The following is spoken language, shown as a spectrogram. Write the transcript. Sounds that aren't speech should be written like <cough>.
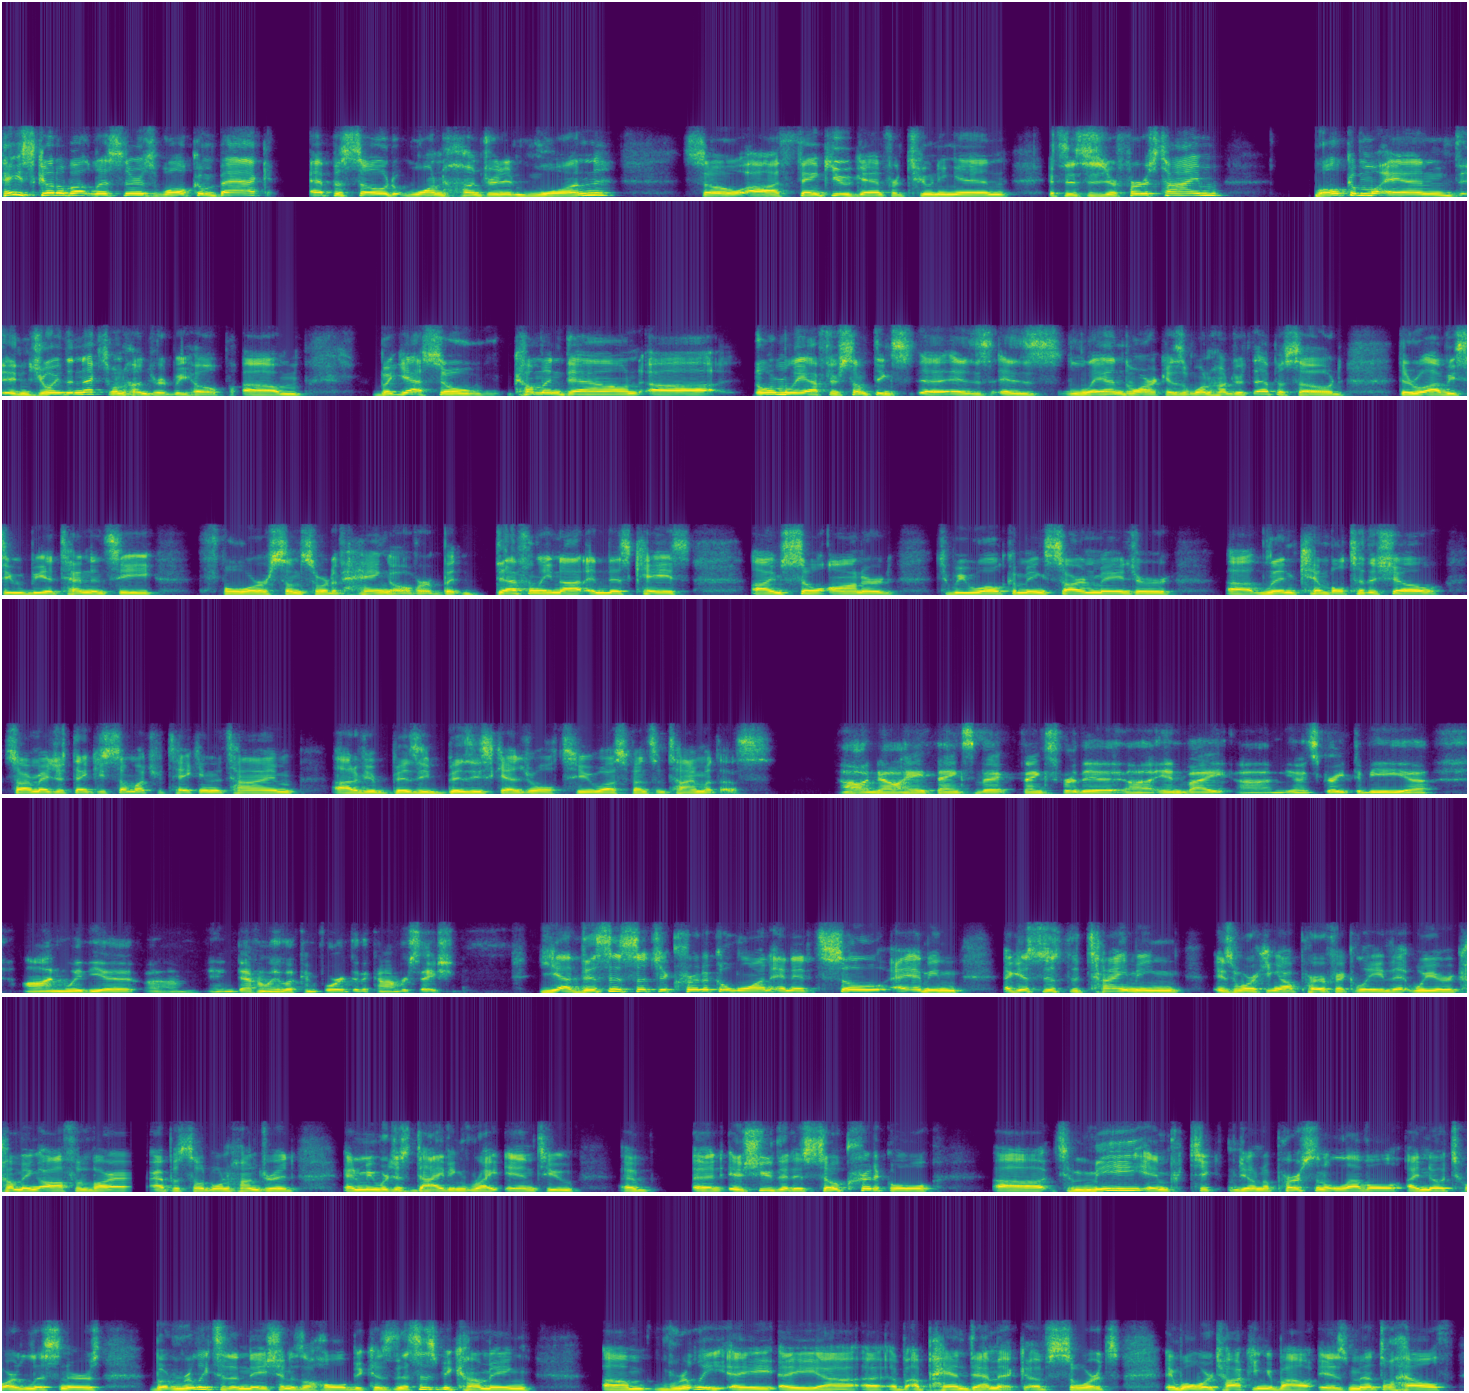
Hey, Scuttlebutt listeners, welcome back. Episode 101. So, uh, thank you again for tuning in. If this is your first time, welcome and enjoy the next 100, we hope. Um, but yeah, so coming down, uh, normally after something uh, is is landmark as a 100th episode there will obviously would be a tendency for some sort of hangover but definitely not in this case i'm so honored to be welcoming sergeant major uh, lynn kimble to the show sergeant major thank you so much for taking the time out of your busy busy schedule to uh, spend some time with us Oh no! Hey, thanks, Vic. Thanks for the uh, invite. Um, you know, it's great to be uh, on with you, um, and definitely looking forward to the conversation. Yeah, this is such a critical one, and it's so. I mean, I guess just the timing is working out perfectly that we are coming off of our episode 100, and we're just diving right into a, an issue that is so critical uh, to me in particular, on a personal level, I know to our listeners, but really to the nation as a whole, because this is becoming um, really a a, uh, a, a pandemic of sorts. And what we're talking about is mental health,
